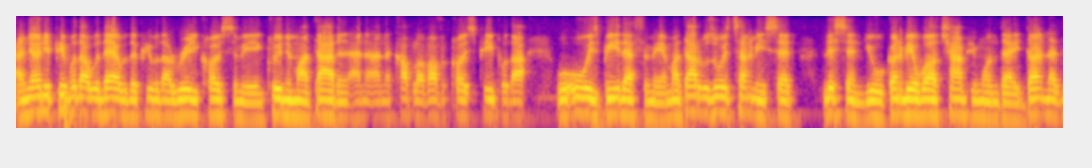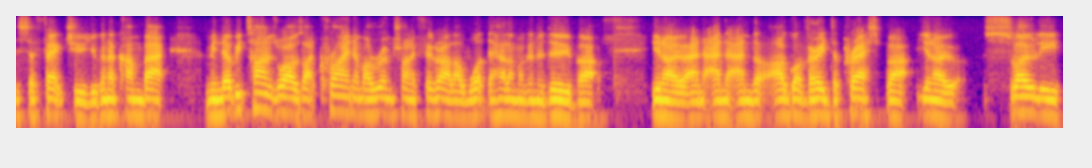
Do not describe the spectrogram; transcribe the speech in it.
and the only people that were there were the people that were really close to me, including my dad and, and, and a couple of other close people that will always be there for me. And my dad was always telling me, he said listen, you're going to be a world champion one day. Don't let this affect you. You're going to come back. I mean, there'll be times where I was like crying in my room trying to figure out like what the hell am I going to do, but you know, and and and I got very depressed. But you know, slowly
